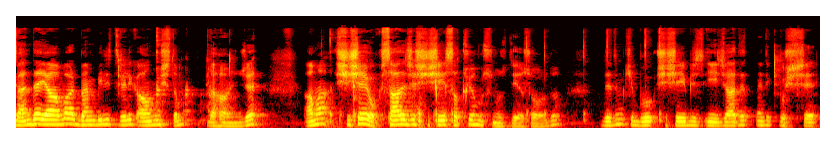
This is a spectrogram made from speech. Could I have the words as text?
bende yağ var. Ben bir litrelik almıştım daha önce. Ama şişe yok. Sadece şişeyi satıyor musunuz diye sordu. Dedim ki bu şişeyi biz icat etmedik. Bu şişe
